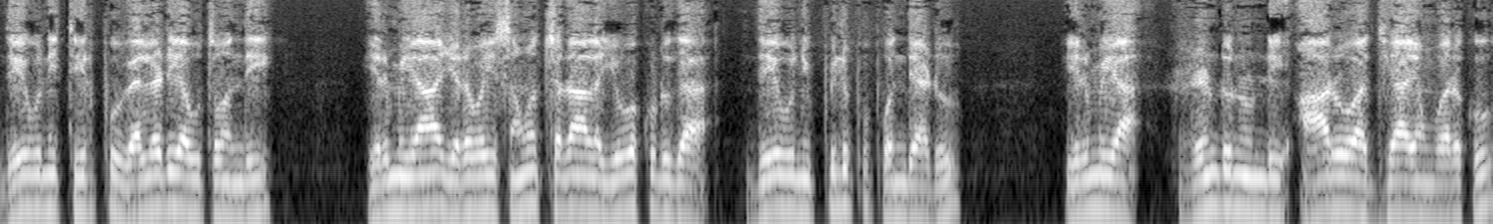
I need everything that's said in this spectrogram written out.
దేవుని తీర్పు వెల్లడి అవుతోంది. ఇర్మియా ఇరవై సంవత్సరాల యువకుడుగా దేవుని పిలుపు పొందాడు. ఇర్మియా రెండు నుండి ఆరో అధ్యాయం వరకు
